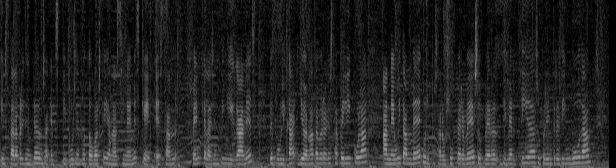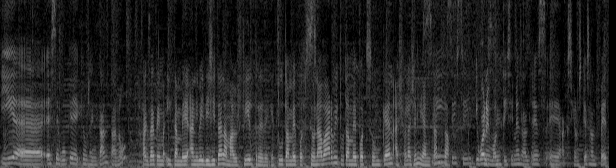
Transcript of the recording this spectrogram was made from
instal·lar, per exemple, doncs, aquests tipus de fotogols que hi ha als cinemes que estan fent que la gent tingui ganes de publicar jo he anat a veure aquesta pel·lícula, aneu-hi també, que us ho passareu superbé, super divertida, super entretinguda i eh, és segur que, que us encanta, no? Exacte, i, i també a nivell digital amb el filtre de que tu també pots ser una Barbie, tu també pots ser un Ken, això a la gent li encanta. Sí, sí, sí. I, bueno, Sí, sí, sí. i moltíssimes altres eh, accions que s'han fet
